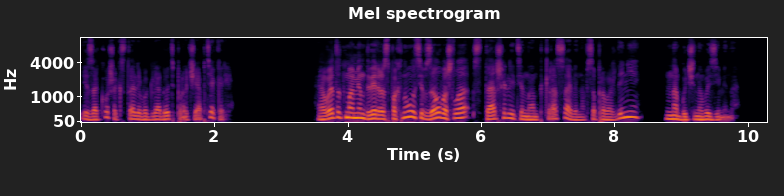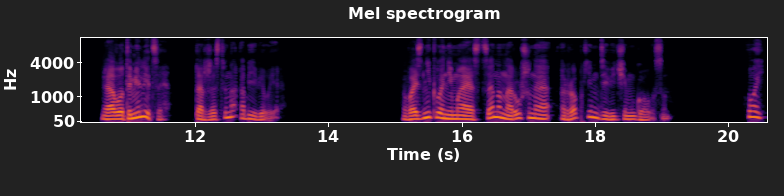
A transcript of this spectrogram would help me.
из окошек стали выглядывать прочие аптекари. А в этот момент дверь распахнулась, и в зал вошла старший лейтенант Красавина в сопровождении набыченного Зимина. «А вот и милиция», — торжественно объявил я. Возникла немая сцена, нарушенная робким девичьим голосом. «Ой,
